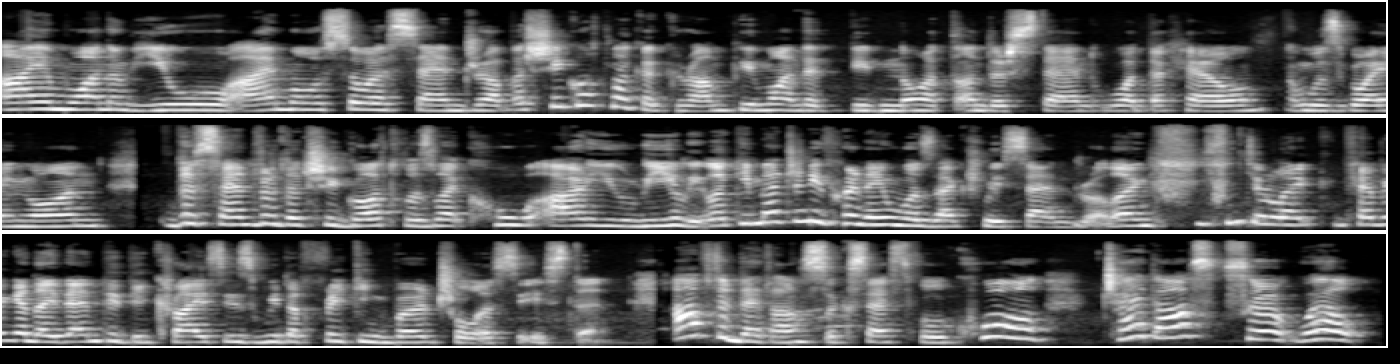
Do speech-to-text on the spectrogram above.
I am one of you. I'm also a Sandra. But she got like a grumpy one that did not understand what the hell was going on. The Sandra that she got was like, who are you really? Like, imagine if her name was actually Sandra. Like, you're like having an identity crisis with a freaking virtual assistant. After that unsuccessful call, Chad asks her, well,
